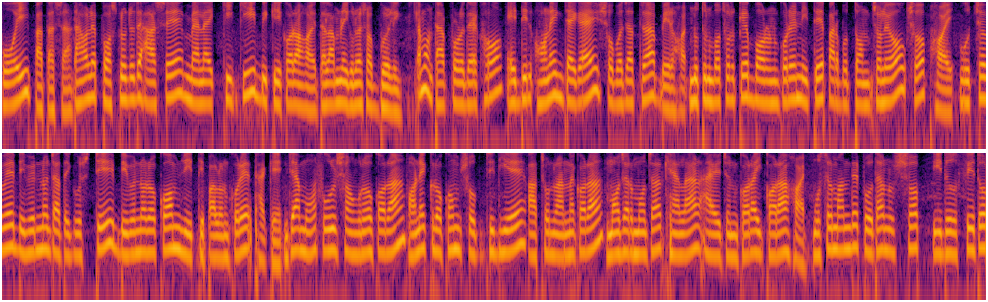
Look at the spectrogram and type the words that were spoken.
বই, বাতাসা। তাহলে প্রশ্ন যদি আসে, মেলায় কি কি বিক্রি করা হয়? তাহলে আমরা এগুলো সবগুলো লিখি কেমন? তারপরে দেখো, এই দিন অনেক জায়গায় শোভাযাত্রা বের হয়। নতুন বছরকে বরণ করে নিতে পার্বত্য অঞ্চলেও উৎসব হয়। উৎসবে বিভিন্ন জাতিগোষ্ঠী বিভিন্ন রকম রীতি পালন করে থাকে। যেমন ফুল সংগ্রহ করা, অনেক রকম সবজি দিয়ে পাচন রান্না করা, মজার মজার খেলার আয়োজন করাই করা হয়। মুসলমানদের প্রধান উৎসব ঈদ উল ফিতর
